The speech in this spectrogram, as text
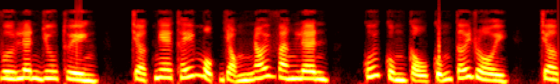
vừa lên du thuyền, chợt nghe thấy một giọng nói vang lên, cuối cùng cậu cũng tới rồi, chờ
